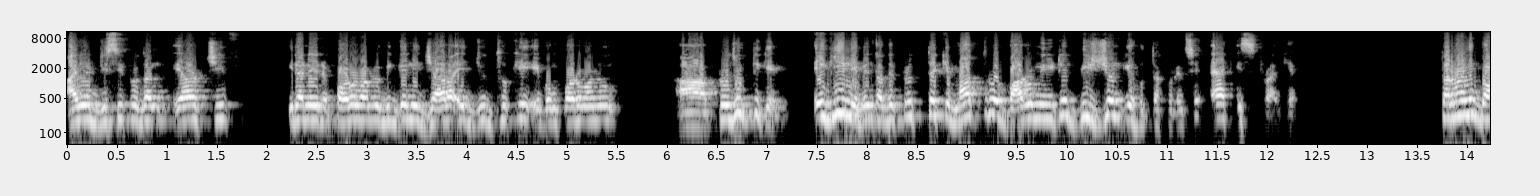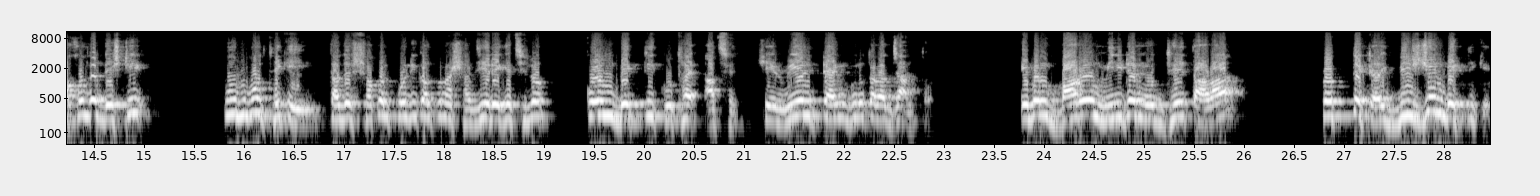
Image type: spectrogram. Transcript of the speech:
আইআরডিসি প্রধান, এয়ার চিফ, ইরানের পরমাণু বিজ্ঞানী যারা এই যুদ্ধকে এবং পরমাণু প্রযুক্তিকে এগিয়ে নেবেন, তাদের প্রত্যেককে মাত্র বারো মিনিটে বিশ জনকে হত্যা করেছে এক স্ট্রাইকে। তার মানে দখলদার দেশটি পূর্ব থেকেই তাদের সকল পরিকল্পনা সাজিয়ে রেখেছিল কোন ব্যক্তি কোথায় আছে। সেই রিয়েল টাইমগুলো তারা জানতো। এবং বারো মিনিটের মধ্যে তারা প্রত্যেকটা ওই বিশ জন ব্যক্তিকে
